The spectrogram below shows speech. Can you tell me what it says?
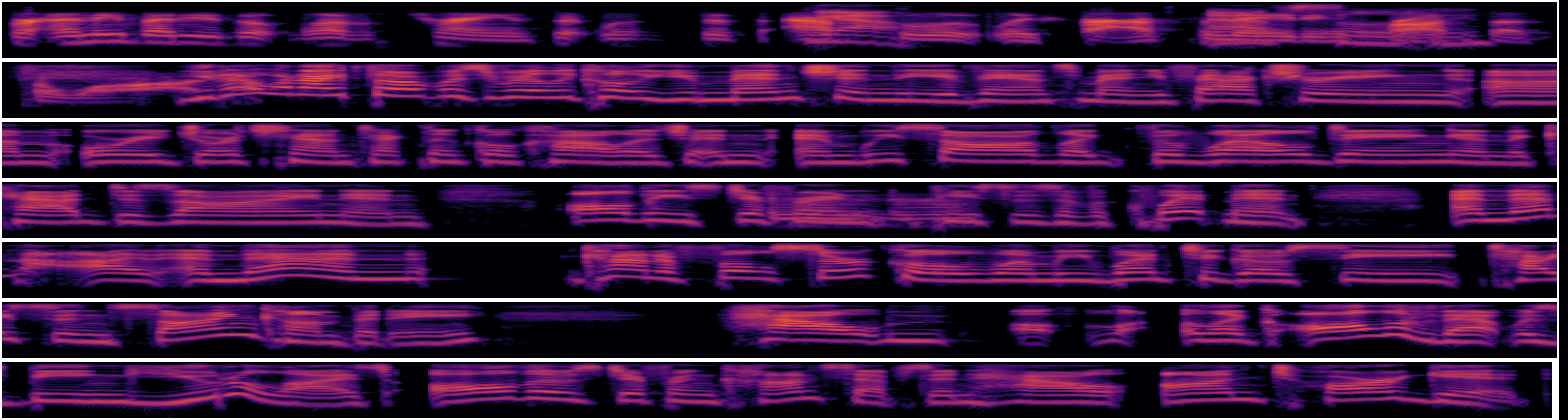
for anybody that loves trains, it was just absolutely yeah. fascinating absolutely. process to watch. You know what I thought was really cool? You mentioned the advanced manufacturing, um, Horry Georgetown Technical College, and and we saw like the welding and the CAD design and all these different mm-hmm. pieces of equipment, and then I and then kind of full circle when we went to go see Tyson Sign Company how uh, like all of that was being utilized all those different concepts and how on target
